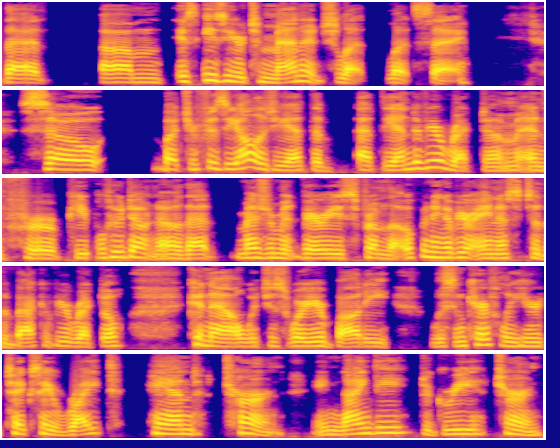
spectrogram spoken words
that um, is easier to manage. Let let's say. So, but your physiology at the at the end of your rectum, and for people who don't know, that measurement varies from the opening of your anus to the back of your rectal canal, which is where your body. Listen carefully here. Takes a right hand turn, a 90 degree turn.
